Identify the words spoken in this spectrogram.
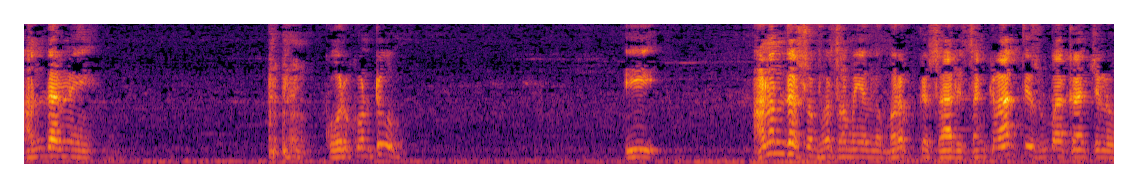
అందరినీ కోరుకుంటూ ఈ ఆనంద శుభ సమయంలో మరొక్కసారి సంక్రాంతి శుభాకాంక్షలు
